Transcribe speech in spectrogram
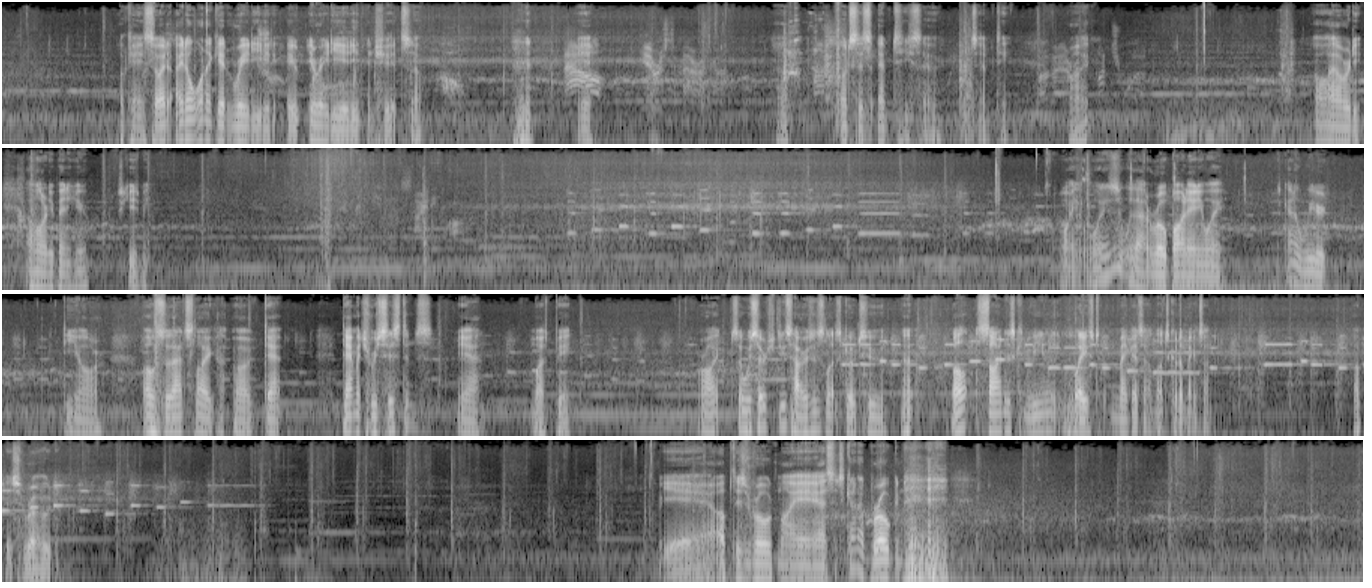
Okay, so I, I don't want to get radiated, ir irradiated and shit, so. yeah. Oh, what's this empty? So it's empty, right? Oh, I already, I've already been here. Excuse me. Wait, what is it with that robot anyway? It's kind of weird. DR. Oh, so that's like uh, da damage resistance? Yeah, must be. Alright, so we searched these houses. Let's go to. well, sign is conveniently placed. Megaton. Let's go to Megaton. Up this road. Yeah, up this road, my ass. It's kind of broken.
